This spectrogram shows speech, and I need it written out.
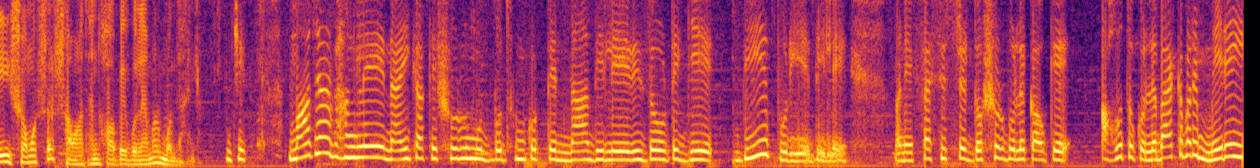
এই সমস্যার সমাধান হবে বলে আমার মনে হয় না। জি। মাজার ভাঙলে নায়িকাকে শোরুম উদ্বোধন করতে না দিলে রিসোর্টে গিয়ে বিয়ে পুড়িয়ে দিলে মানে ফ্যাসিস্টের দোসর বলে কাউকে আহত করলে বা একেবারে মেরেই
